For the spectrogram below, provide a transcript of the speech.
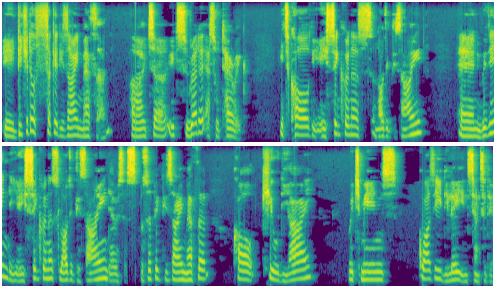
a digital circuit design method. Uh, it's, uh, it's rather esoteric. It's called the asynchronous logic design. And within the asynchronous logic design, there is a specific design method called QDI, which means quasi-delay insensitive.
